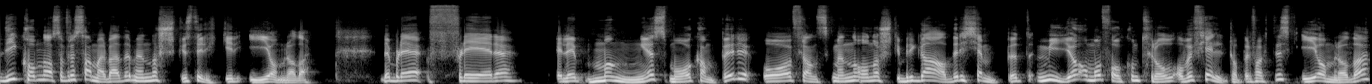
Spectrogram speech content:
De kom da altså for å samarbeide med norske styrker i området. Det ble flere, eller mange, små kamper, og franskmennene og norske brigader kjempet mye om å få kontroll over fjelltopper faktisk, i området,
